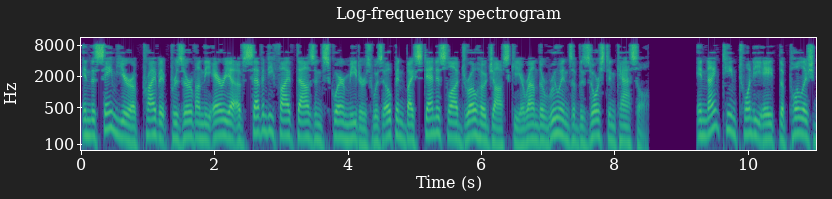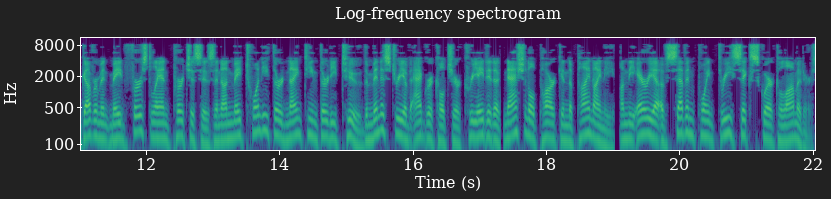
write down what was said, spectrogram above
In the same year a private preserve on the area of 75,000 square metres was opened by Stanislaw Drohojowski around the ruins of the Czorsztyn Castle. In 1928 the Polish government made first land purchases and on May 23, 1932 the Ministry of Agriculture created a «national park» in the Pieniny, on the area of 7.36 square kilometres.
